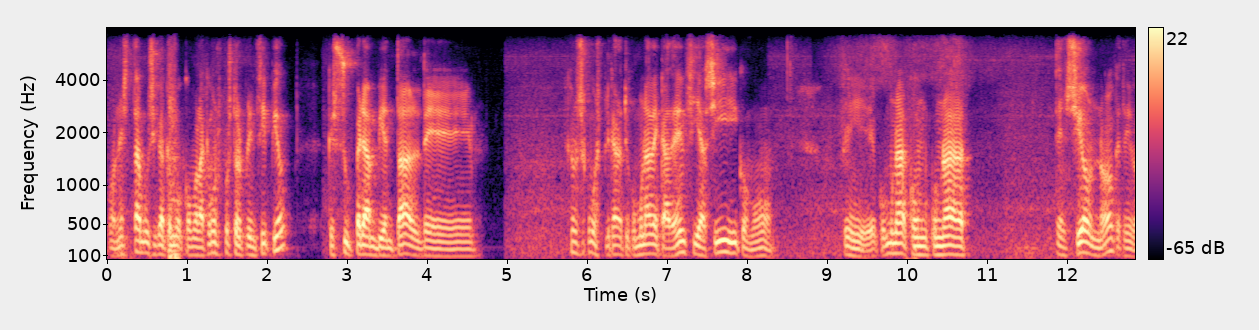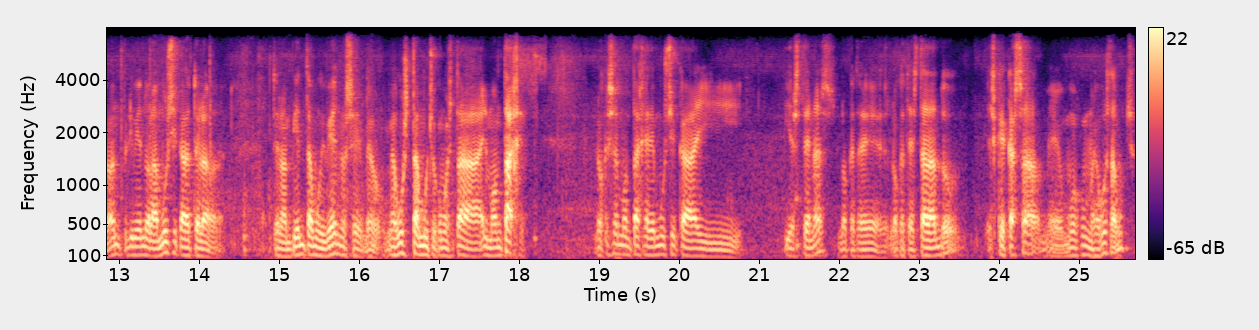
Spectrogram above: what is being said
con esta música como, como la que hemos puesto al principio, que es súper ambiental, de... no sé cómo explicar, como una decadencia así, como, como una, con, una tensión, ¿no? Que te va imprimiendo la música, te, la, te lo ambienta muy bien, no sé, me, gusta mucho cómo está el montaje, lo que es el montaje de música y, y escenas, lo que, te, lo que te está dando, es que Casa me, me gusta mucho.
